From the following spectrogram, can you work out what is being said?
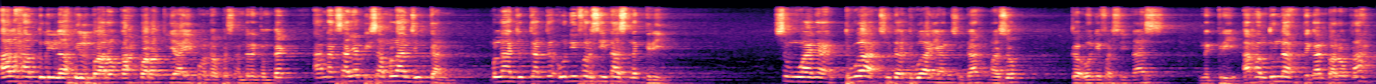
Alhamdulillah bil barokah para kiai pondok pesantren Kempek anak saya bisa melanjutkan melanjutkan ke universitas negeri. Semuanya dua sudah dua yang sudah masuk ke universitas negeri. Alhamdulillah dengan barokah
